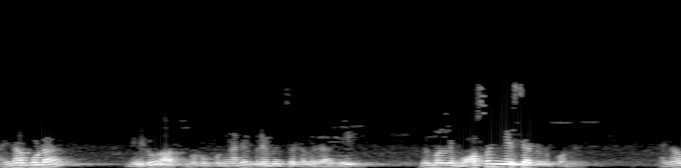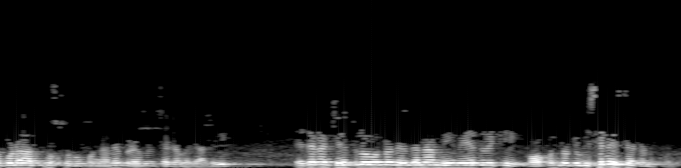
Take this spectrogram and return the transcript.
అయినా కూడా మీరు ఆత్మరూపంగానే ప్రేమించగలగాలి. మిమ్మల్ని మోసం చేశారనుకోండి అయినా కూడా ఆత్మస్వరూపంగానే ప్రేమించగలగాలి. ఏదైనా చేతిలో ఉన్నది ఏదైనా మీ మీదకి కోపంతో విసిరేశారనుకోండి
